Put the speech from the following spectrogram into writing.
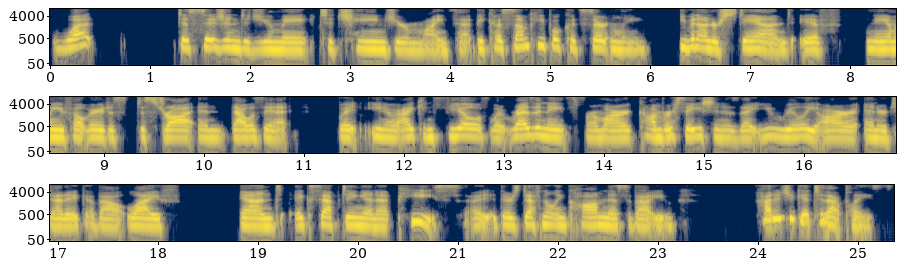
What decision did you make to change your mindset? Because some people could certainly even understand if Naomi, you felt very just distraught and that was it. But, you know, I can feel what resonates from our conversation is that you really are energetic about life and accepting and at peace. There's definitely calmness about you. How did you get to that place?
